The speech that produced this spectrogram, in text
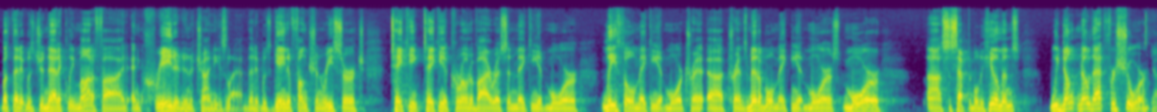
but that it was genetically modified and created in a Chinese lab, that it was gain of function research, taking, taking a coronavirus and making it more lethal, making it more tra- uh, transmittable, making it more, more uh, susceptible to humans. We don't know that for sure. Yeah.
